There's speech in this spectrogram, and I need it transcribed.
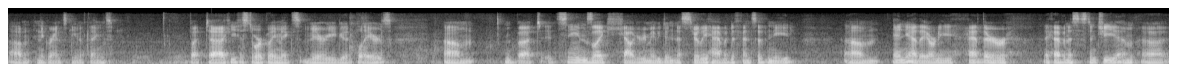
um, in the grand scheme of things. But uh, he historically makes very good players. Um, but it seems like Calgary maybe didn't necessarily have a defensive need. Um, and yeah, they already had their, they have an assistant GM. Uh,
